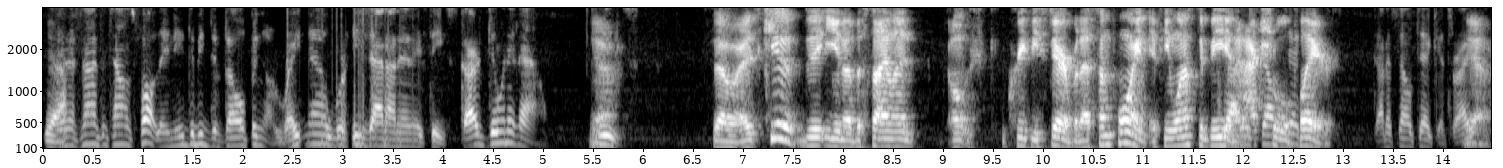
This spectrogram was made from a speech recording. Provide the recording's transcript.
Yeah. And it's not the town's fault. They need to be developing right now where he's at on NXT. Start doing it now, please. Yeah. So it's cute, you know, the silent, oh, creepy stare. But at some point, if he wants to be an actual player, got to sell tickets, right? Yeah.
